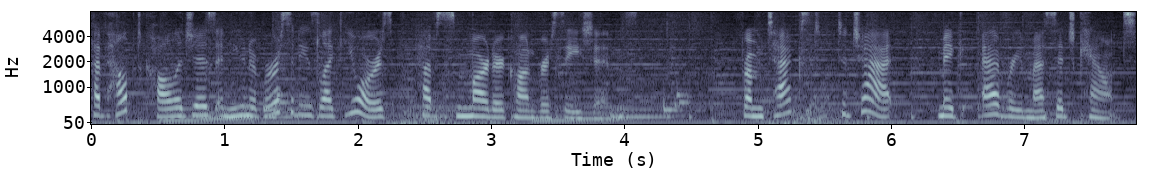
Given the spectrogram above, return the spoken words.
have helped colleges and universities like yours have smarter conversations. From text to chat, make every message count.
